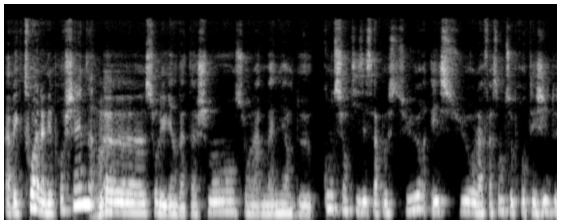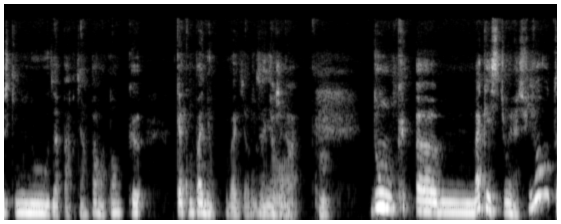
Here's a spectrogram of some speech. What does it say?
Avec toi l'année prochaine, mhm. sur les liens d'attachement, sur la manière de conscientiser sa posture et sur la façon de se protéger de ce qui ne nous appartient pas en tant que qu'accompagnant, on va dire, de manière générale. Mm. Donc, euh, ma question est la suivante.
